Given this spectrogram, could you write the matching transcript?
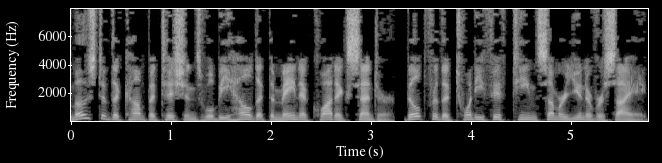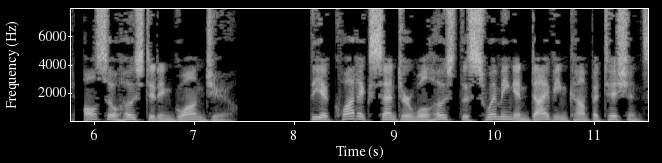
Most of the competitions will be held at the main aquatics center, built for the 2015 Summer Universiade, also hosted in Gwangju. The Aquatics Center will host the swimming and diving competitions,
